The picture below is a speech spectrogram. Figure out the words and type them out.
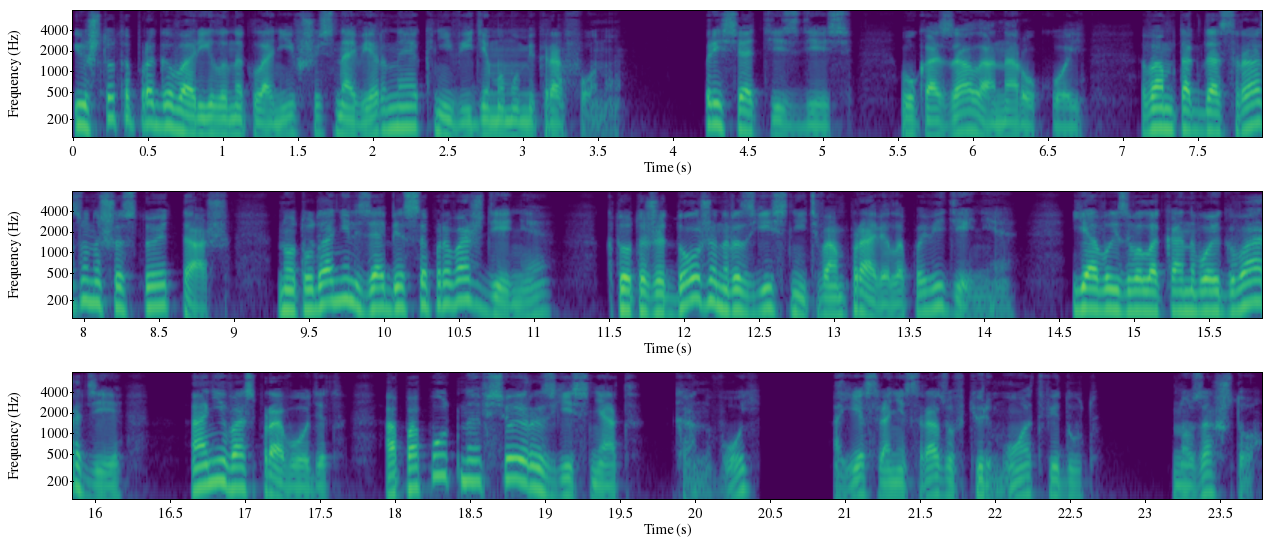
и что-то проговорила, наклонившись, наверное, к невидимому микрофону. «Присядьте здесь», — указала она рукой. Вам тогда сразу на шестой этаж, но туда нельзя без сопровождения. Кто-то же должен разъяснить вам правила поведения. Я вызвала конвой гвардии, они вас проводят, а попутно все и разъяснят. Конвой? А если они сразу в тюрьму отведут? Но за что?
